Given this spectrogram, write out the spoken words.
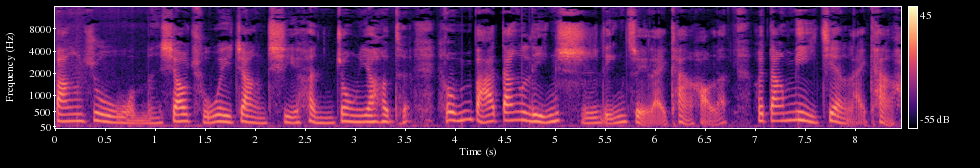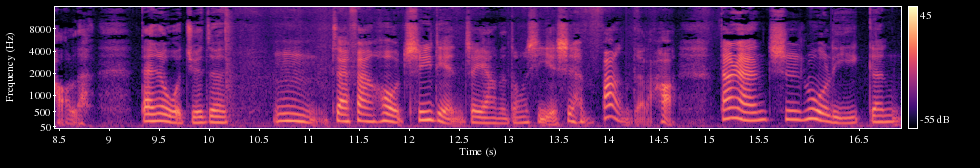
帮助我们消除胃胀气很重要的，我们把它当零食零嘴来看好了，或当蜜饯来看好了。但是我觉得，嗯，在饭后吃一点这样的东西也是很棒的了哈。当然，吃洛梨跟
